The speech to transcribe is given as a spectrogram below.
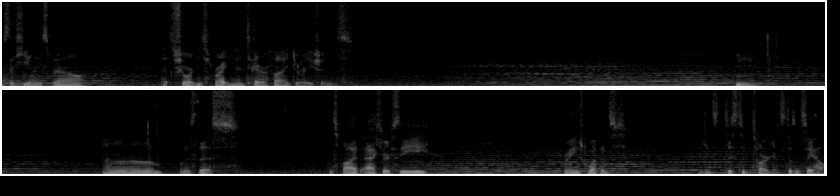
cast a healing spell that shortens frightened and terrified durations. Hmm. Um, what is this? Plus five accuracy. Ranged weapons against distant targets. Doesn't say how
